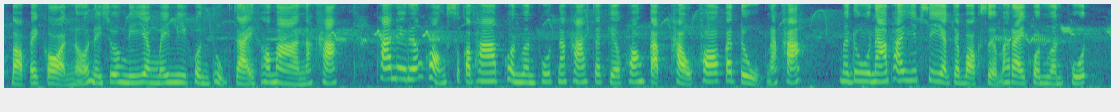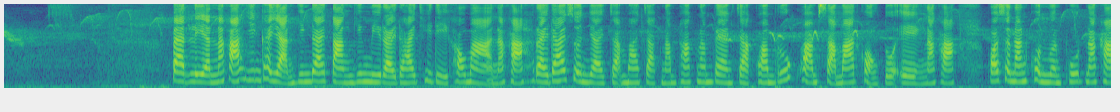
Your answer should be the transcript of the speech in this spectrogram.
ดต่อไปก่อนเนาะในช่วงนี้ยังไม่มีคนถูกใจเข้ามานะคะ ถ้าในเรื่องของสุขภาพคนวันพุธนะคะ จะเกี่ยวข้องกับเข่าข้อกระดูกนะคะ มาดูนะไพ่ยิปซีอยากจะบอกเสริมอะไรคนวันพุธ แปดเหรียญนะคะ ยิ่งขยันยิ่งได้ตังค์ยิ่งมีรายได้ที่ดีเข้ามานะคะ รายได้ส่วนใหญ่จะมาจากน้ำพักน้ำแรงจากความรู้ความสามารถของตัวเองนะคะ เพราะฉะนั้นคนวันพุธนะคะ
